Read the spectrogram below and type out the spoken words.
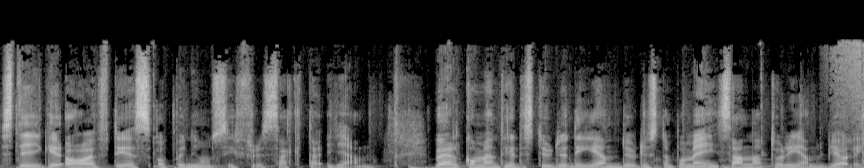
stiger AFDs opinionssiffror sakta igen. Välkommen till Studio DN. Du lyssnar på mig, Sanna Thorén Björling.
